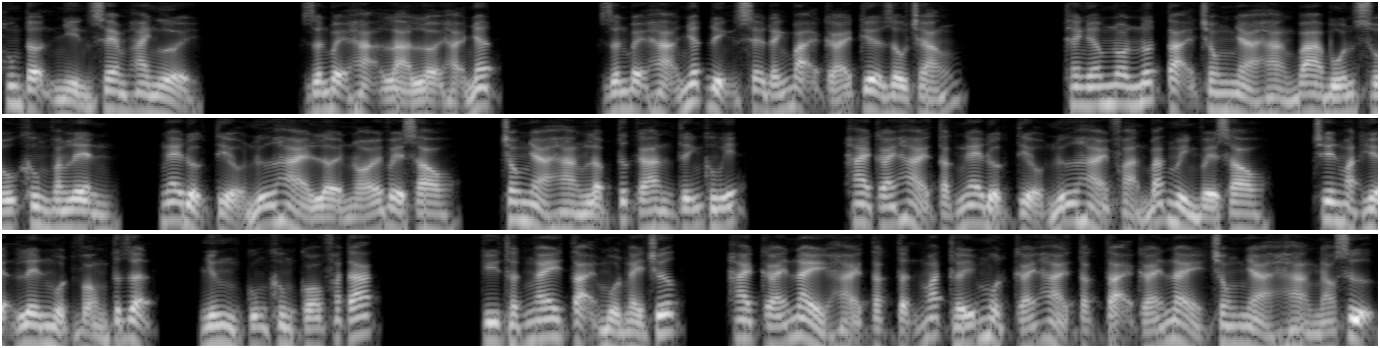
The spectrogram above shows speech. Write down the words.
hung tợn nhìn xem hai người. Dân bệ hạ là lợi hại nhất. Dân bệ hạ nhất định sẽ đánh bại cái kia dâu trắng. Thanh âm non nớt tại trong nhà hàng ba bốn số không vang lên, nghe được tiểu nữ hải lời nói về sau, trong nhà hàng lập tức an tĩnh không ít. Hai cái hải tặc nghe được tiểu nữ hải phản bác mình về sau, trên mặt hiện lên một vòng tức giận, nhưng cũng không có phát tác. Kỳ thật ngay tại một ngày trước, hai cái này hải tặc tận mắt thấy một cái hải tặc tại cái này trong nhà hàng náo sự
